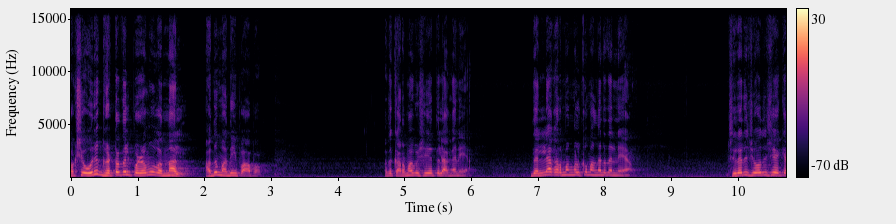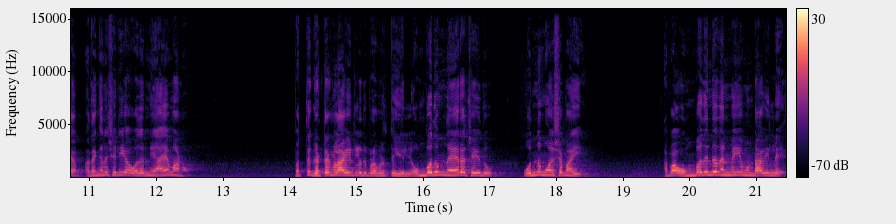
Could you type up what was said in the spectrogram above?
പക്ഷെ ഒരു ഘട്ടത്തിൽ പിഴവ് വന്നാൽ അത് മതി പാപം. അത് കർമ്മവിഷയത്തിൽ അങ്ങനെയാണ് ഇതെല്ലാ കർമ്മങ്ങൾക്കും അങ്ങനെ തന്നെയാണ് ചിലർ ചോദിച്ചേക്കാം അതെങ്ങനെ ശരിയാവും? അതൊരു ന്യായമാണോ? പത്ത് ഘട്ടങ്ങളായിട്ടുള്ളൊരു പ്രവൃത്തിയിൽ ഒമ്പതും നേരെ ചെയ്തു ഒന്ന് മോശമായി. അപ്പോൾ ഒമ്പതിന്റെ നന്മയും ഉണ്ടാവില്ലേ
